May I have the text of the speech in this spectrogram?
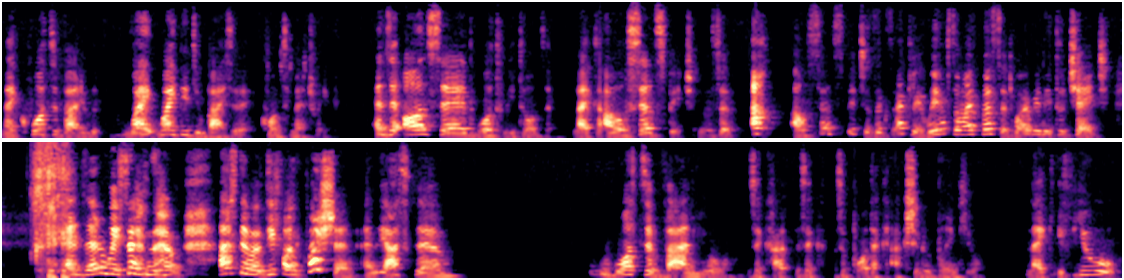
Like, what's the value? Why, why did you buy the Quantum Metric? And they all said what we told them, like our sales pitch. And they said, ah, our sales pitch is exactly, we have the right message. Why we need to change? and then we said them, ask them a different question. And we asked them, what the value the, the, the product actually bring you? Like if you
